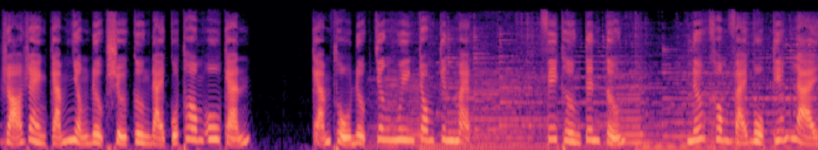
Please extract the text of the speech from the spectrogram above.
Rõ ràng cảm nhận được sự cường đại của thôn u cảnh. Cảm thụ được chân nguyên trong kinh mạch Phi thường tin tưởng. Nếu không phải buộc kiếm lại,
